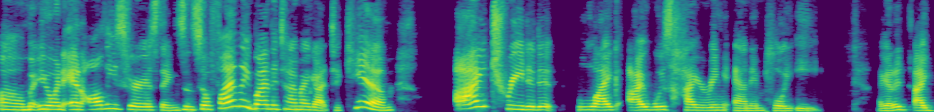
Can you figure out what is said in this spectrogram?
Um, you know, and and all these various things. And so finally, by the time I got to Kim, I treated it like I was hiring an employee. I got a, I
